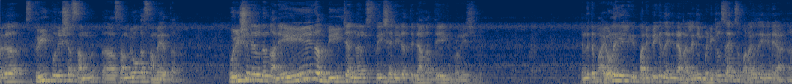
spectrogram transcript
ഒരു സ്ത്രീ പുരുഷ സംയോഗ സമയത്ത് പുരുഷനിൽ നിന്ന് അനേകം ബീജങ്ങൾ സ്ത്രീ ശരീരത്തിന്റെ അകത്തേക്ക് പ്രവേശിക്കും. എന്നിട്ട് ബയോളജിയിൽ പഠിപ്പിക്കുന്നത് എങ്ങനെയാണ്? അല്ലെങ്കിൽ മെഡിക്കൽ സയൻസ് പറയുന്നത് എങ്ങനെയാണ്?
